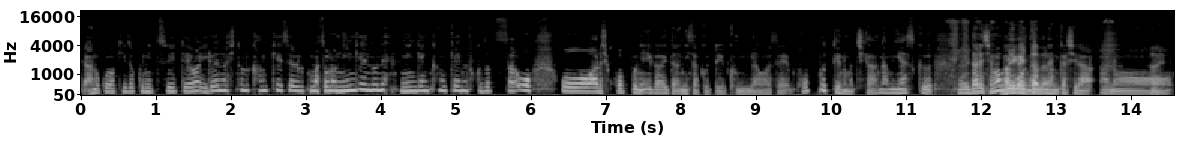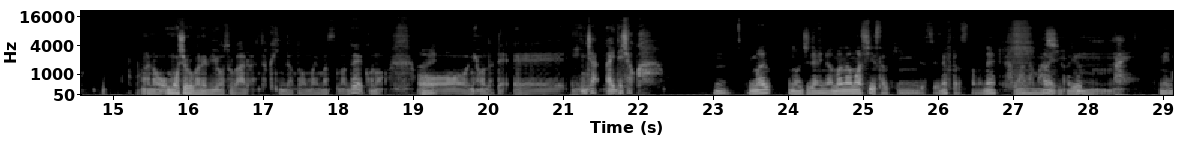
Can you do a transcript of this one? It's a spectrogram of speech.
で、あの子は貴族については、いろんな人の関係性を描く、まあ、その人間のね、人間関係の複雑さを、おある種ポップに描いた2作という組み合わせ。ポップっていうのも違うな、見やすく、えー誰しもがこう何かしら、あのーはいあの、面白がれる要素がある作品だと思いますので、この、お日本だって、えーいいんじゃないでしょうか。うん。今の時代に生々しい作品ですよね、二つともね。生々しい。はいありがとううんはい。ね、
